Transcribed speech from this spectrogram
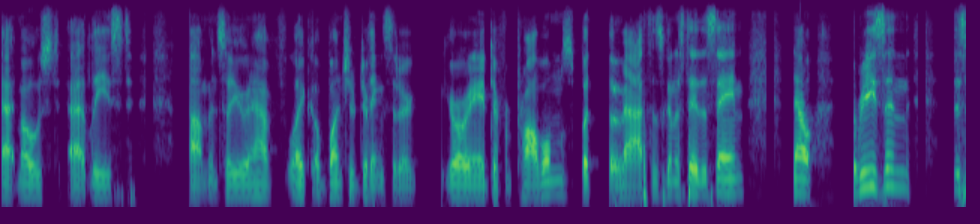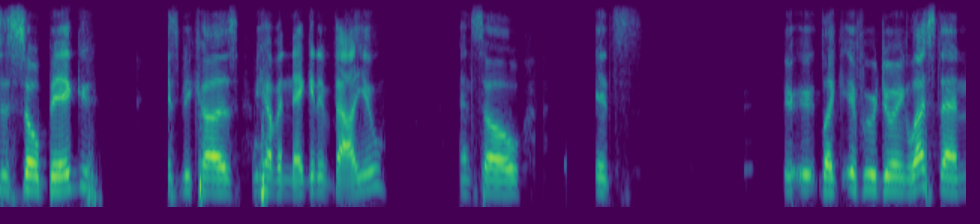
at most, at least. Um, and so you're going to have like a bunch of different things that are you're going to different problems, but the math is going to stay the same. Now, the reason this is so big is because we have a negative value. And so it's it, it, like if we were doing less than,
